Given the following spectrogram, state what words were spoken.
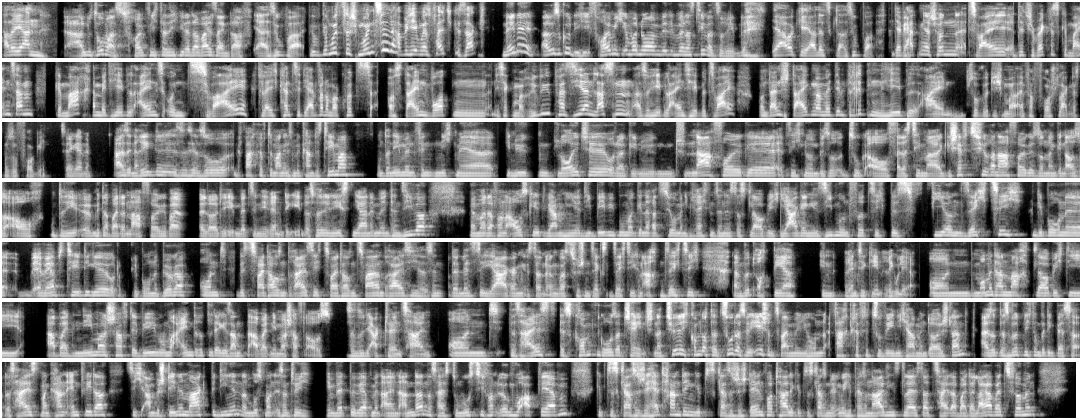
Hallo Jan. Hallo Thomas, freut mich, dass ich wieder dabei sein darf. Ja, super. Du, du musst so schmunzeln. Habe ich irgendwas falsch gesagt? Nee, nee, alles gut. Ich, ich freue mich immer nur, mit, über das Thema zu reden. Ja, okay, alles klar, super. Ja, wir hatten ja schon zwei Digital Breakfast gemeinsam gemacht mit Hebel 1 und 2. Vielleicht kannst du dir einfach nochmal kurz aus deinen Worten, ich sag mal, Revue passieren lassen. Also Hebel 1, Hebel 2. Und dann steigen wir mit dem dritten Hebel ein. So würde ich mal einfach vorschlagen, dass wir so vorgehen. Sehr gerne. Also in der Regel ist es ja so, Fachkräftemangel ist ein bekanntes Thema. Unternehmen finden nicht mehr genügend Leute oder genügend Nachfolge, jetzt nicht nur in Bezug auf das Thema Geschäftsführernachfolge, sondern genauso auch äh, Mitarbeiternachfolge, weil Leute eben jetzt in die Rente gehen. Das wird in den nächsten Jahren immer intensiver. Wenn man davon ausgeht, wir haben hier die Babyboomer-Generation, wenn ich mich recht entsinne, ist das, glaube ich, Jahrgänge 47 bis 64 geborene Erwerbstätige oder geborene Bürger und bis 2030, 2032, das sind der letzte Jahrgang ist dann irgendwas zwischen 66 und 68, dann wird auch der in Rente gehen, regulär. Und momentan macht, glaube ich, die Arbeitnehmerschaft der Babyboomer ein Drittel der gesamten Arbeitnehmerschaft aus. Das sind so die aktuellen Zahlen. Und das heißt, es kommt ein großer Change. Natürlich kommt noch dazu, dass wir eh schon zwei Millionen Fachkräfte zu wenig haben in Deutschland. Also das wird nicht unbedingt besser. Das heißt, man kann entweder sich am bestehenden Markt bedienen, dann muss man, ist natürlich im Wettbewerb mit allen anderen. Das heißt, du musst sie von irgendwo abwerben. Gibt es klassische Headhunting, gibt es klassische Stellenportale, gibt es klassische irgendwelche Personaldienstleister, Zeitarbeiter, Leiharbeitsfirmen.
